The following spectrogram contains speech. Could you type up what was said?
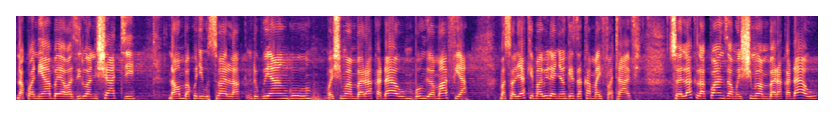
na kwa niaba ya Waziri wa Nishati naomba kujibu swali la ndugu yangu Mheshimiwa Mbaraka Dau, mbunge wa Mafia, maswali yake mawili ya nyongeza kama ifuatavyo. Swali lake la kwanza, Mheshimiwa Mbaraka Dau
